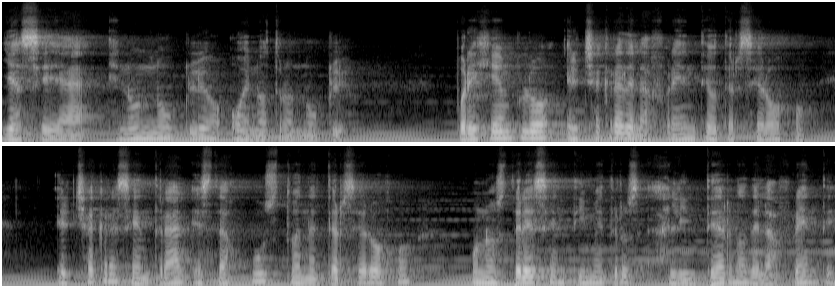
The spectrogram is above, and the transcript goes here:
ya sea en un núcleo o en otro núcleo. Por ejemplo, el chakra de la frente o tercer ojo. El chakra central está justo en el tercer ojo, unos 3 centímetros al interno de la frente,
